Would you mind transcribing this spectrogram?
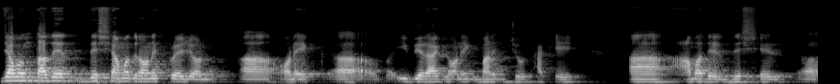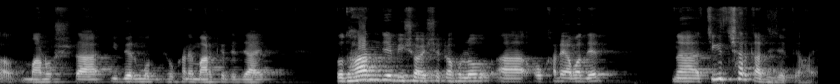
যেমন তাদের দেশে আমাদের অনেক প্রয়োজন অনেক ঈদের আগে অনেক বাণিজ্য থাকে আমাদের দেশের মানুষরা ঈদের মধ্যে ওখানে মার্কেটে যায়। প্রধান যে বিষয় সেটা হলো ওখানে আমাদের চিকিৎসার কাজে যেতে হয়।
